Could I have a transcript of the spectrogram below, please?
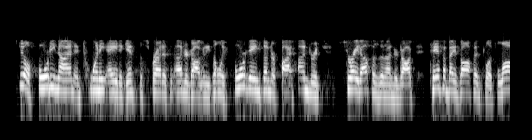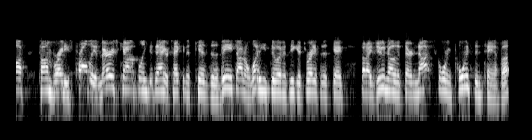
still 49 and 28 against the spread as an underdog, and he's only four games under 500 straight up as an underdog. Tampa Bay's offense looked lost. Tom Brady's probably in marriage counseling today or taking his kids to the beach. I don't know what he's doing as he gets ready for this game, but I do know that they're not scoring points in Tampa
